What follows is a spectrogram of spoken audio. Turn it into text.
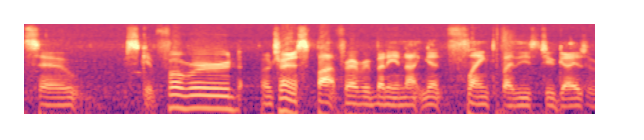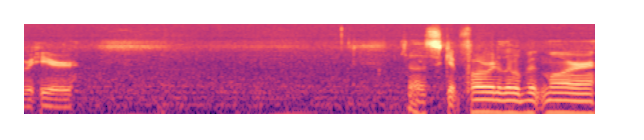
So, skip forward. I'm trying to spot for everybody and not get flanked by these two guys over here. So let's skip forward a little bit more.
